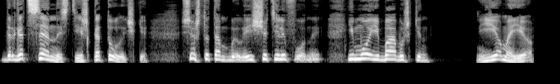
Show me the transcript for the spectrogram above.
драгоценности и шкатулочки. Все, что там было, еще телефоны. И мой, и бабушкин. Ё-моё,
